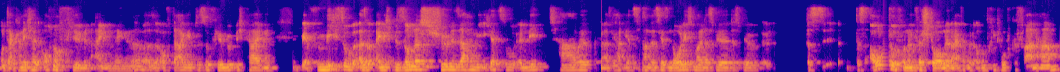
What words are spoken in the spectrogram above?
Und da kann ich halt auch noch viel mit einbringen. Ne? Also auch da gibt es so viele Möglichkeiten. Ja, für mich so, also eigentlich besonders schöne Sachen, die ich jetzt so erlebt habe. Also wir hatten jetzt, haben das jetzt neulich mal, dass wir, dass wir das, das Auto von einem Verstorbenen einfach mit auf den Friedhof gefahren haben.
